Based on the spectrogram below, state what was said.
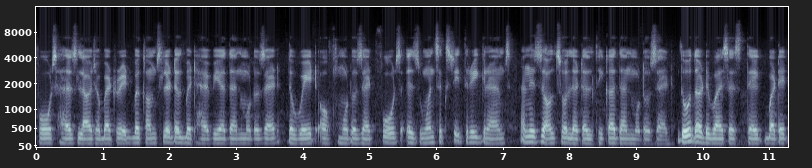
Force has larger battery it becomes little bit heavier than Moto Z. The weight of Moto Z Force is 163 grams and is also little thicker than Moto Z. Though the device is thick but it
